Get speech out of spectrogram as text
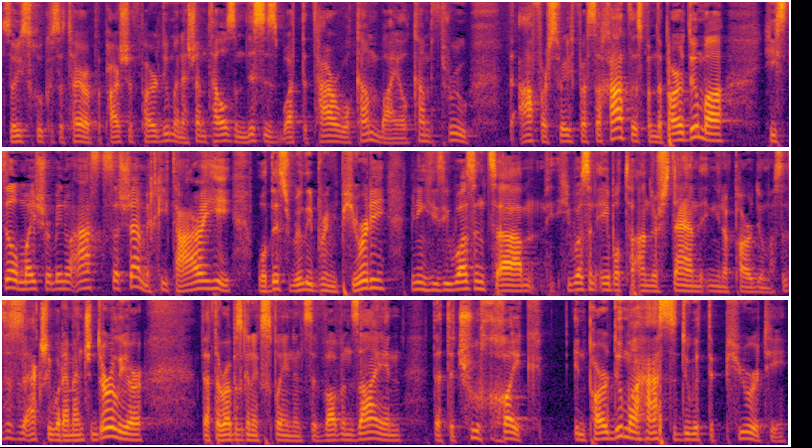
Zois Chukas the Parsha of Paradum, and Hashem tells him this is what the tower will come by. It'll come through the Afar Sreifa Sachatas from the Paraduma. He still, Moshe Rabbeinu asks Hashem, will this really bring purity? Meaning he wasn't, um, he wasn't able to understand the union of Paraduma. So this is actually what I mentioned earlier, that the Rebbe is going to explain in Sivav and Zion, that the true chayk in Paraduma has to do with the purity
